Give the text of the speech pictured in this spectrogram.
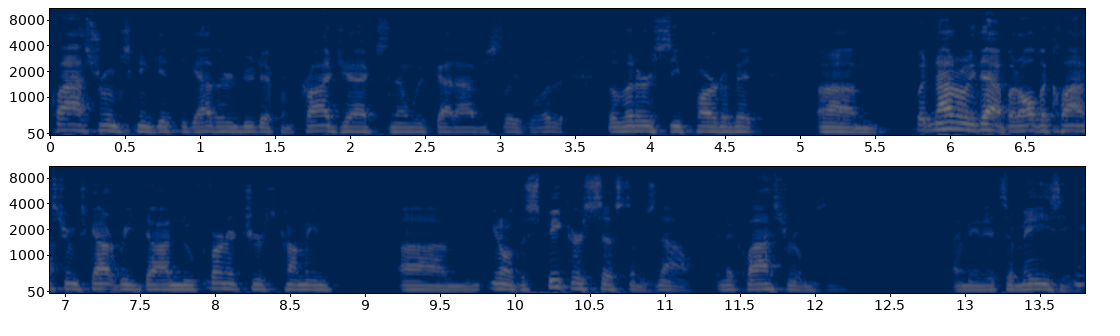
classrooms can get together and do different projects. And then we've got obviously the liter- the literacy part of it. Um, but not only that, but all the classrooms got redone. New furniture's coming. Um, you know, the speaker systems now in the classrooms is, I mean, it's amazing.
